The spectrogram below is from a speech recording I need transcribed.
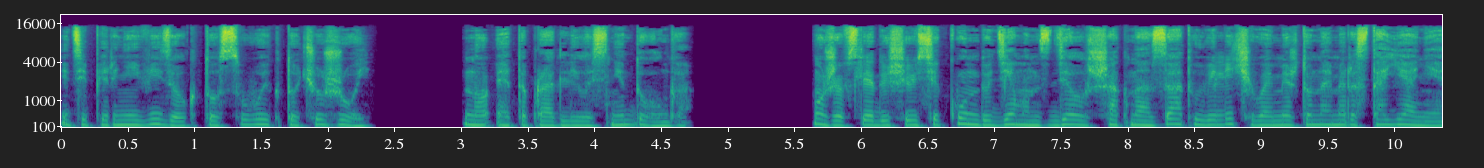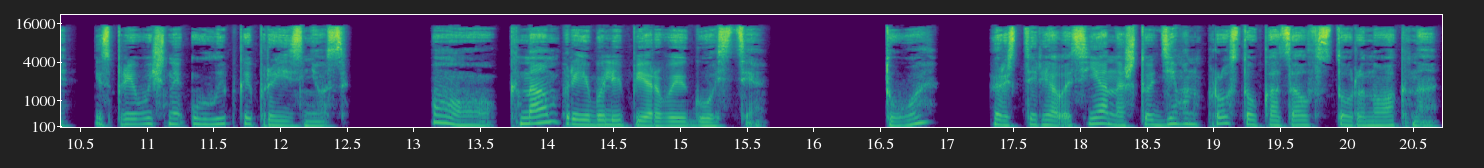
и теперь не видел, кто свой, кто чужой. Но это продлилось недолго. Уже в следующую секунду демон сделал шаг назад, увеличивая между нами расстояние, и с привычной улыбкой произнес. «О, к нам прибыли первые гости». «То?» — растерялась я, на что демон просто указал в сторону окна.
